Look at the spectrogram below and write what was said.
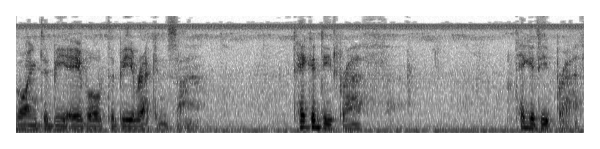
going to be able to be reconciled. Take a deep breath. Take a deep breath.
